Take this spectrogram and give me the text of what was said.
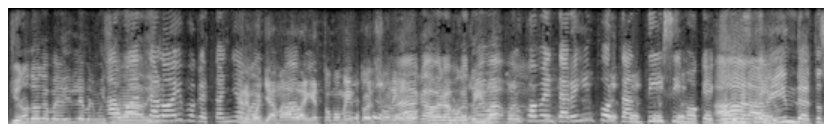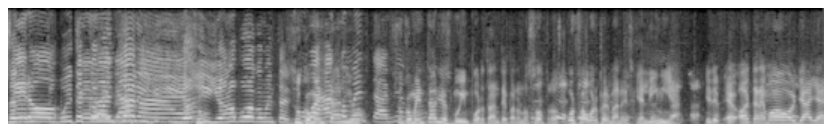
Yo no tengo que pedirle permiso a Aguántalo nadie. ahí porque están llamando. Tenemos llamada papi. en estos momentos. El Sónico. Ah, cabrón, ¿por qué tú me interrumpido. vas- Tu comentario es importantísimo que Ah, la conste. linda. Entonces tú- Pero tú pudiste a comentar y, yo, y yo no puedo comentar. Su vas a comentario, comentar, mi su amor. comentario es muy importante para nosotros. Por favor, permanezca en línea. Mire, eh, oh, tenemos ya, ya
